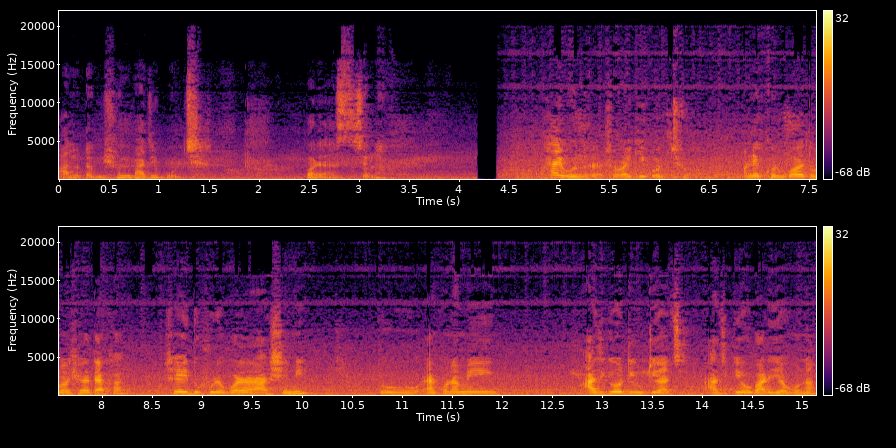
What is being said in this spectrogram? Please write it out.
আলোটা ভীষণ বাজে পড়ছে। পরে আসছি, চলো। হাই বন্ধুরা, সবাই কি করছ? অনেকক্ষণ পরে তোমার সাথে দেখা। সেই দুপুরে পরে আর আসেনি। তো এখন আমি, আজকেও ডিউটি আছে, আজকেও বাড়ি যাব না।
